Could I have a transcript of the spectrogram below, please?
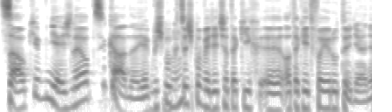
całkiem nieźle obcykane. Jakbyś mógł Mhm. coś powiedzieć o, takich, e, o takiej twojej rutynie, nie?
